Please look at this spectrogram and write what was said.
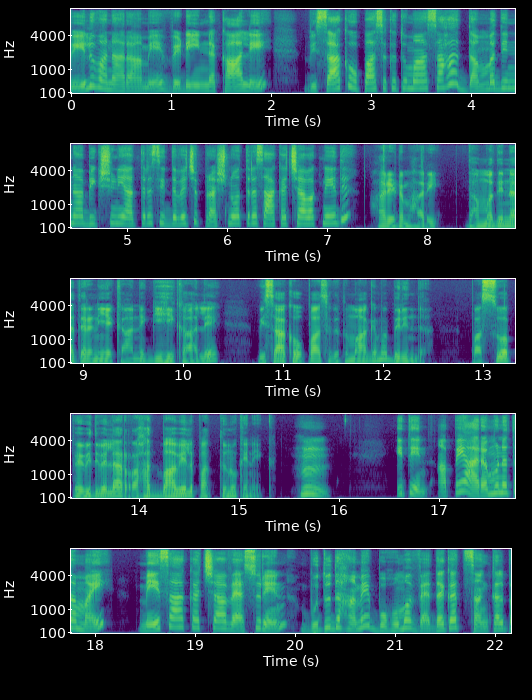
වේළුවනාරාමේ වැඩ ඉන්න කාලේ විසාක උපාසකතුමා සහ ධම්මදින්නා භික්ෂුණී අතර සිද්ධ වෙච්ච ප්‍රශ්නෝත්තර සාකච්ඡාවක් නේද? හරියටම හරි. ධම්මදින්නා තෙරණිය කාන්නේ ගිහි කාලේ විසාක උපාසකතුමාගේම බිරිඳ. පස්සුව පැවිදි වෙලා රහත් භාවයට පත්වුණු කෙනෙක්. හ්ම්. ඉතින් අපේ අරමුණ තමයි මේ සාකච්ඡාව ඇසුරෙන් බුදුදහමේ බොහොම වැදගත් සංකල්ප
